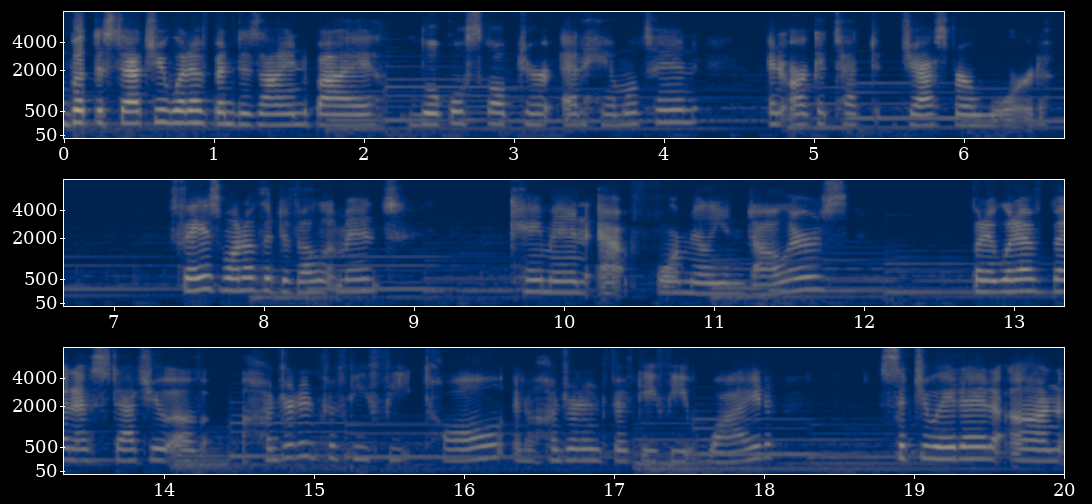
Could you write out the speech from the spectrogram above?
but the statue would have been designed by local sculptor Ed Hamilton and architect Jasper Ward. Phase 1 of the development came in at $4 million, but it would have been a statue of 150 feet tall and 150 feet wide, situated on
